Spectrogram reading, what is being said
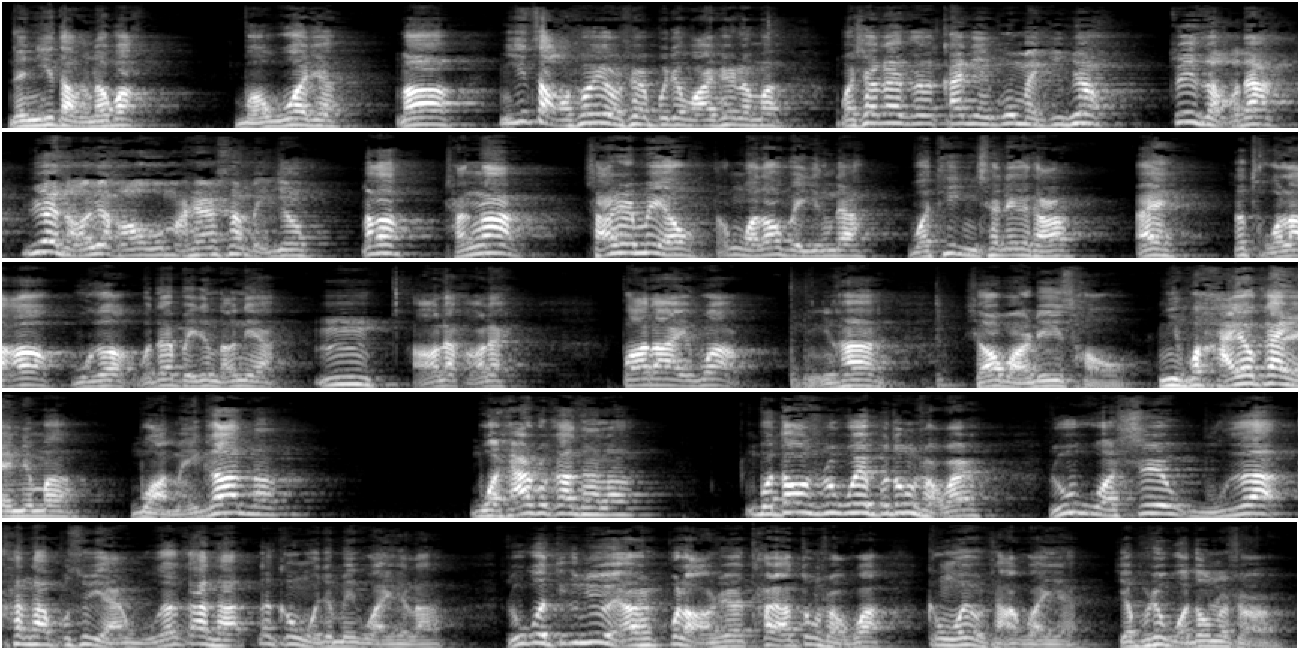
那你等着吧，我过去啊。你早说有事不就完事了吗？我现在哥赶紧给我买机票，最早的越早越好，我马上要上北京啊。成啊，啥事没有？等我到北京的，我替你签这个头。哎，那妥了啊，五哥，我在北京等你。嗯，好嘞，好嘞。八大一挂，你看小宝这一瞅，你不还要干人家吗？我没干呢。我啥时候干他了？我到时候我也不动手啊。如果是五哥看他不顺眼，五哥干他，那跟我就没关系了。如果丁俊伟要是不老实，他俩动手话，跟我有啥关系？也不是我动的手。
